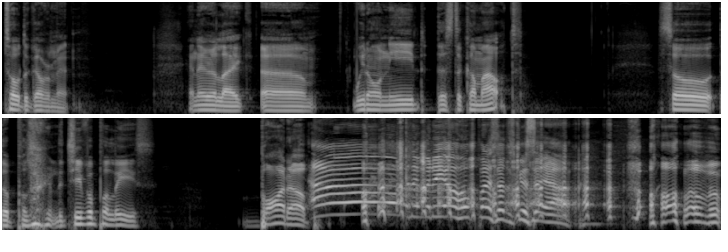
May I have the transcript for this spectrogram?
told the government. And they were like, um, we don't need this to come out. So the the chief of police bought up Ah, det var det jag hoppades att du skulle säga! all of them,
